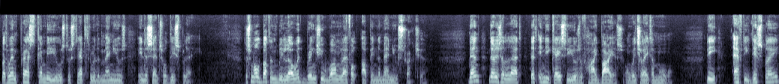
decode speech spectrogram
but when pressed can be used to step through the menus in the central display. The small button below it brings you one level up in the menu structure. Then there is a LED that indicates the use of high bias on which later more. The FD display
